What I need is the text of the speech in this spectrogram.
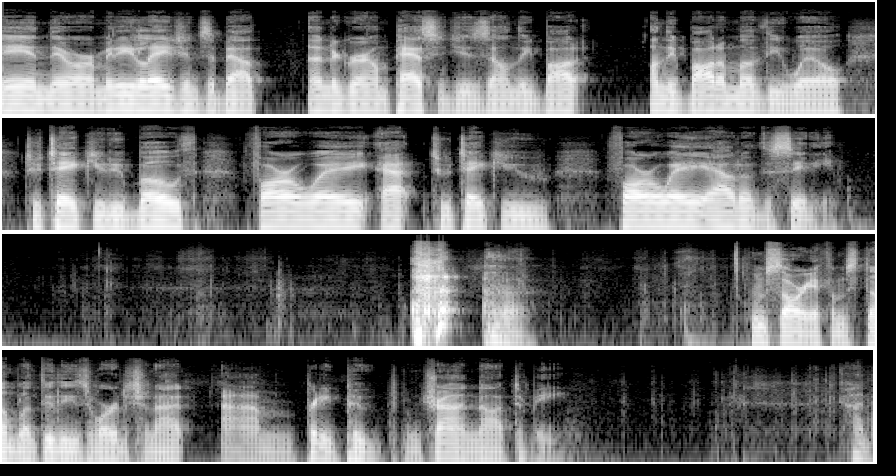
and there are many legends about underground passages on the bot- on the bottom of the well to take you to both far away at to take you far away out of the city. I'm sorry if I'm stumbling through these words tonight. I'm pretty pooped. I'm trying not to be. God.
